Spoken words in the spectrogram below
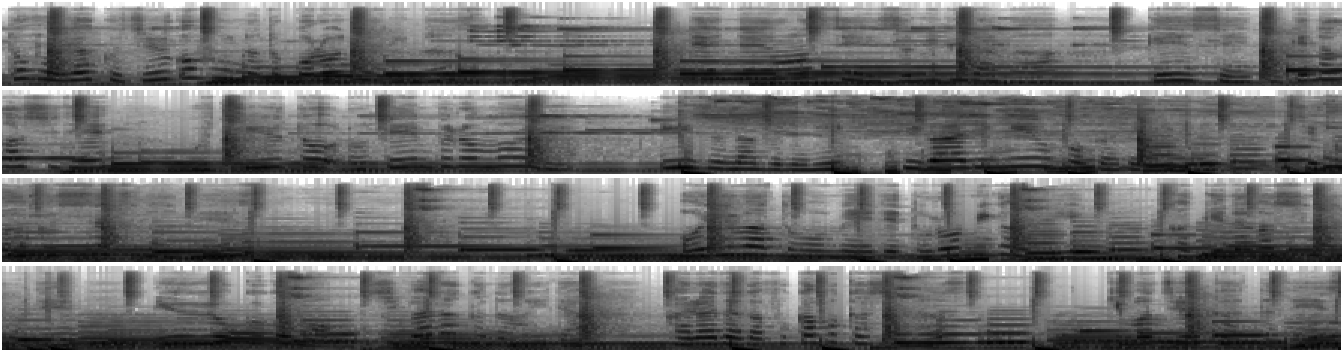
徒歩約15分のところにあります。天然温泉泉ビラは、源泉かけ流しで内湯と露天風呂もあり、リーズナブルに日帰り入浴ができる宿泊施設なんです。お湯は透明でとろみがあり、かけ流しなので体がポカポカします。気持ちよかったです。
